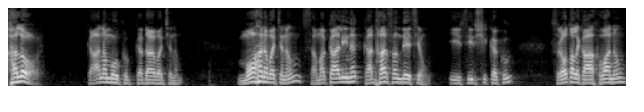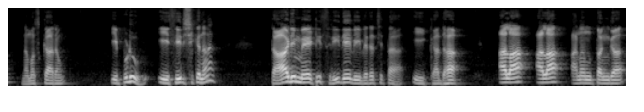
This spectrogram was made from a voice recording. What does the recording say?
హలో కానమూకు కథావచనం. మోహనవచనం సమకాలీన కథా సందేశం. ఈ శీర్షికకు శ్రోతలకు ఆహ్వానం నమస్కారం. ఇప్పుడు ఈ శీర్షికన తాడిమేటి శ్రీదేవి విరచిత ఈ కథ. అలా అలా అనంతంగా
